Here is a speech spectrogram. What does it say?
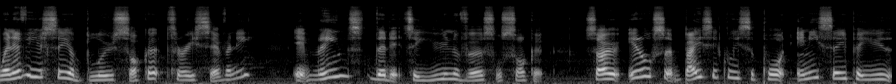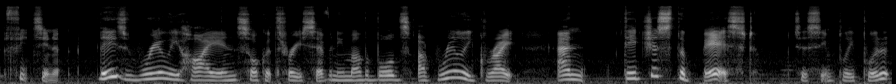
Whenever you see a blue socket 370, it means that it's a universal socket, so it'll basically support any CPU that fits in it. These really high-end Socket 370 motherboards are really great, and they're just the best, to simply put it.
